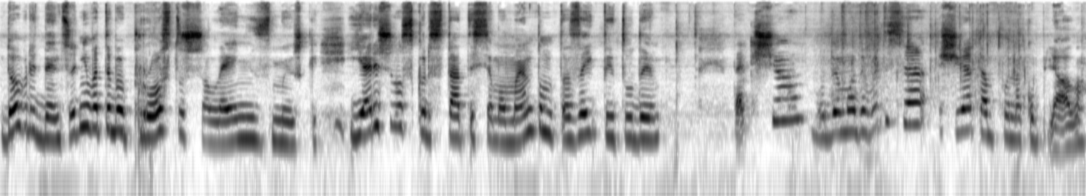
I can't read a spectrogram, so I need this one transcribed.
Добрий день. Сьогодні в тебе просто шалені знижки. Я вирішила скористатися моментом та зайти туди. Так що будемо дивитися, що я там понакупляла.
